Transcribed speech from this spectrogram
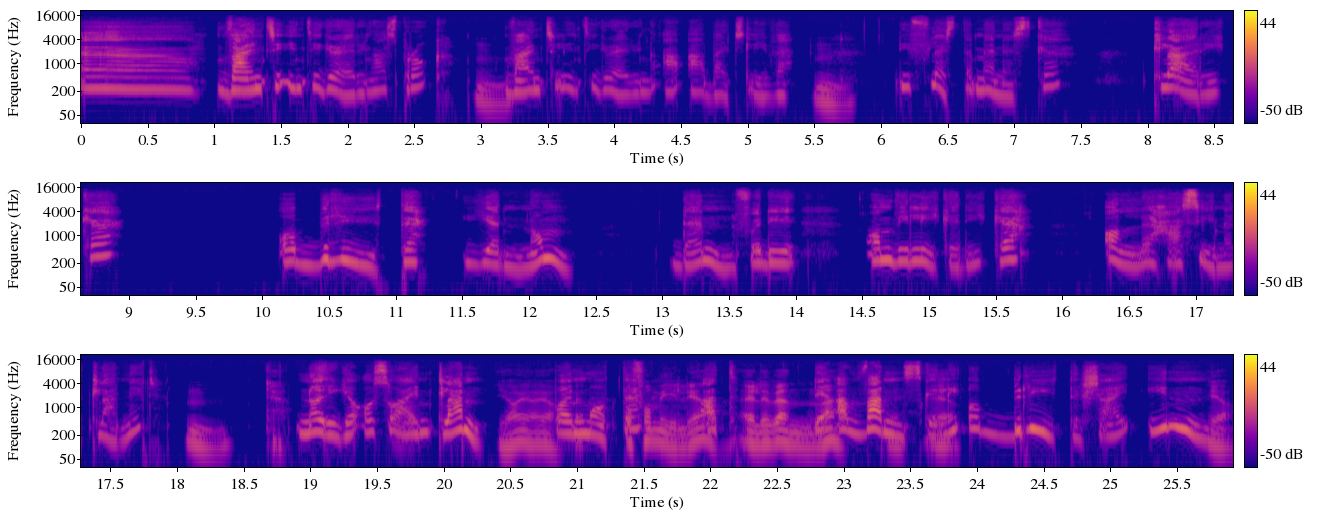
Uh, veien til integrering av språk, Mm. veien til integrering av arbeidslivet. Mm. De fleste mennesker klarer ikke å bryte gjennom den, fordi om vi liker det ikke, alle har sine klaner. Mm. Norge også er en klan, Ja, ja, ja. på en måte. Og familien, at eller vennene. Det er vanskelig å bryte seg inn. Ja,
